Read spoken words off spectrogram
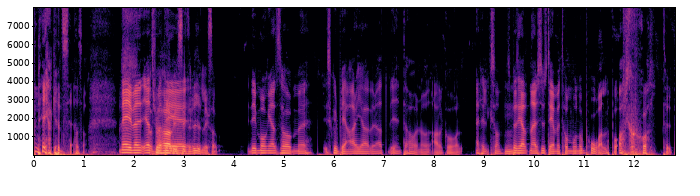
nej jag kan inte säga så. Nej men jag De tror att det ju sitt är, vid liksom det är många som eh, skulle bli arga över att vi inte har någon alkohol. Eller liksom, Mm. speciellt när systemet har monopol på alkohol, typ.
